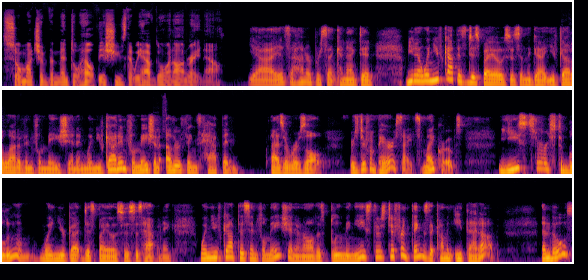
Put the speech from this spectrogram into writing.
so much of the mental health issues that we have going on right now yeah, it's 100% connected. You know, when you've got this dysbiosis in the gut, you've got a lot of inflammation. And when you've got inflammation, other things happen as a result. There's different parasites, microbes. Yeast starts to bloom when your gut dysbiosis is happening. When you've got this inflammation and all this blooming yeast, there's different things that come and eat that up. And those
